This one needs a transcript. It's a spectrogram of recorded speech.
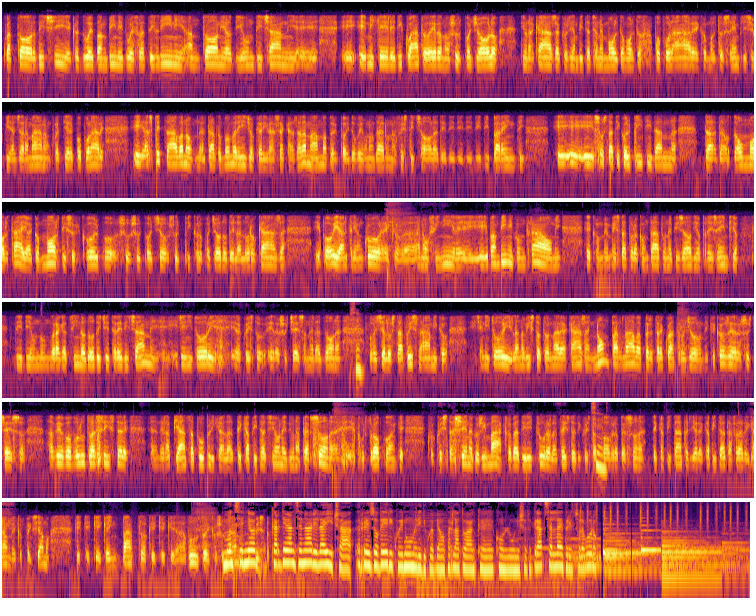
2014, ecco, due bambini, due fratellini, Antonio di 11 anni e, e, e Michele di 4 erano sul poggiolo di una casa così abitazione molto molto popolare, molto semplice qui a Giaramana, un quartiere popolare e aspettavano nel tardo pomeriggio che arrivasse a casa la mamma perché poi dovevano dare una festicciola di, di, di, di parenti e, e, sono stati colpiti da, da, da, da un mortaio, ecco, morti sul colpo, su, sul, poggio, sul piccolo poggiolo della loro casa e poi altri ancora ecco, a non finire, i bambini con traumi, ecco, mi è stato raccontato un episodio per esempio di, di un, un, ragazzino 12-13 anni, i genitori, era, questo era successo nella zona sì. dove c'è lo Stato islamico, genitori l'hanno visto tornare a casa e non parlava per 3-4 giorni, che cosa era successo? Avevo voluto assistere eh, nella piazza pubblica la decapitazione di una persona e purtroppo anche questa scena così macabra, addirittura la testa di questa sì. povera persona decapitata gli era capitata fra le gambe, ecco, pensiamo che, che, che, che impatto che, ha avuto. Ecco, Monsignor Cardinal Zenari, lei ci ha reso veri quei numeri di cui abbiamo parlato anche con l'Unicef, grazie a lei per il suo lavoro.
